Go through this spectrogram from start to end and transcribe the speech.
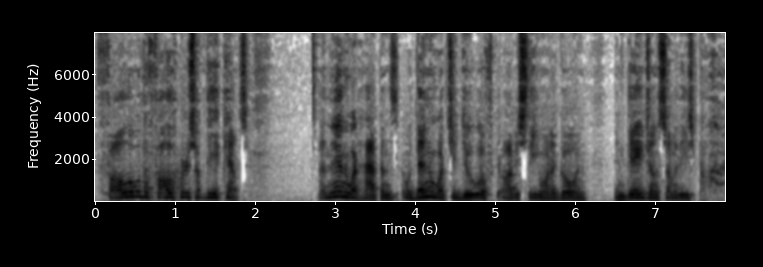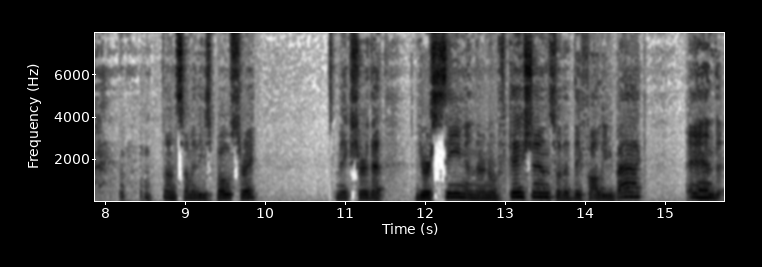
Follow the followers of the accounts. And then what happens then what you do if obviously you want to go and engage on some of these on some of these posts right? Make sure that you're seen in their notifications so that they follow you back. And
